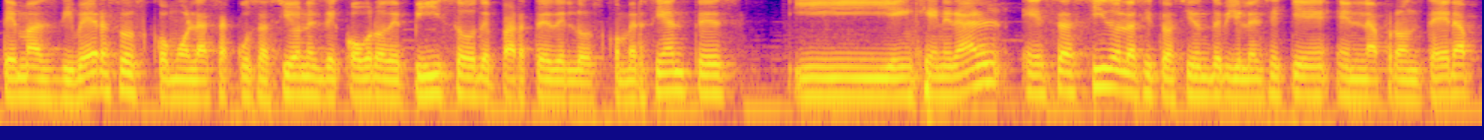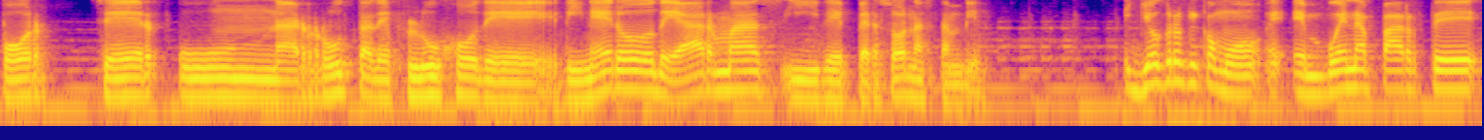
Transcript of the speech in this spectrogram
temas diversos como las acusaciones de cobro de piso de parte de los comerciantes. Y en general, esa ha sido la situación de violencia que en la frontera por ser una ruta de flujo de dinero, de armas y de personas también. Yo creo que como en buena parte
